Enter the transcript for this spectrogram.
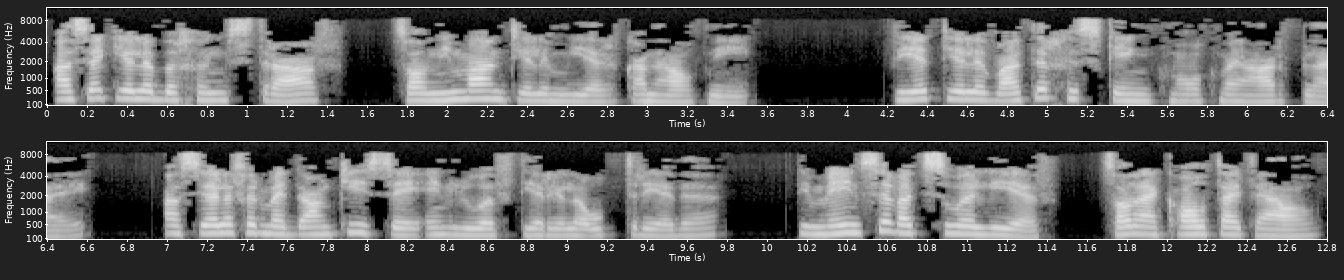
Als ik jullie begin straf, zal niemand jullie meer kan helpen. Nie. Weet jullie wat er geschenk maak mijn hart blij. Als jullie voor mij dankie sê en loof dier jullie optreden, die mensen wat so leef, zal ik altijd helpen.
